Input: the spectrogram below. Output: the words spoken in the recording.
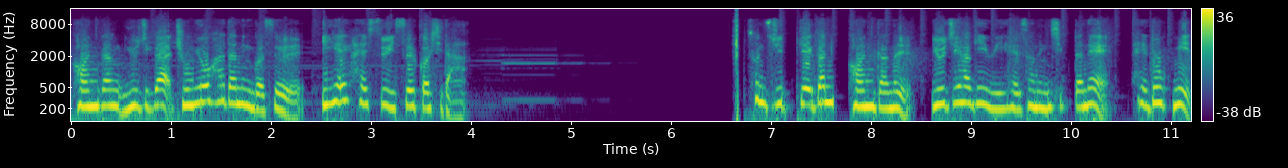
건강 유지가 중요하다는 것을 이해할 수 있을 것이다. 손집계관 건강을 유지하기 위해서는 식단에 해독 및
